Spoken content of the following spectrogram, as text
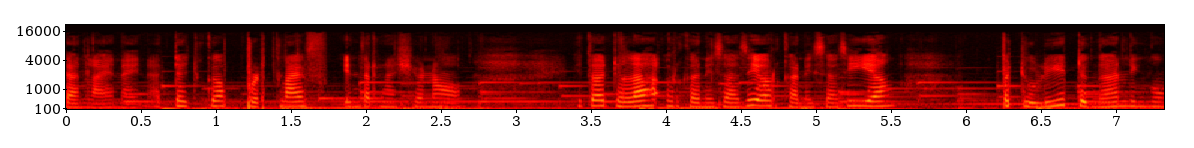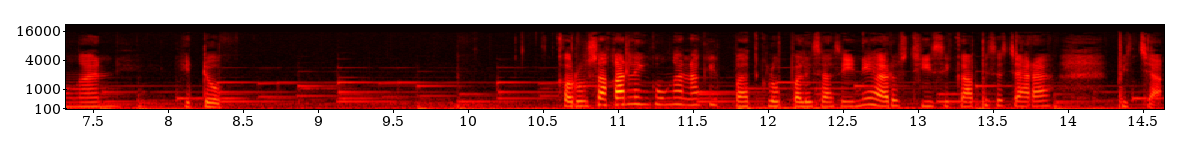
dan lain-lain. Ada juga BirdLife International. Itu adalah organisasi-organisasi yang peduli dengan lingkungan hidup. Kerusakan lingkungan akibat globalisasi ini harus disikapi secara bijak,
